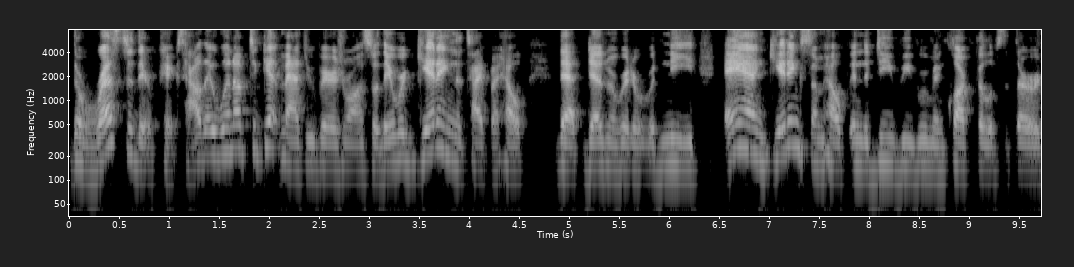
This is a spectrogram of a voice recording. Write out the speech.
the rest of their picks, how they went up to get Matthew Bergeron. So they were getting the type of help that Desmond Ridder would need and getting some help in the DB room in Clark Phillips III.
